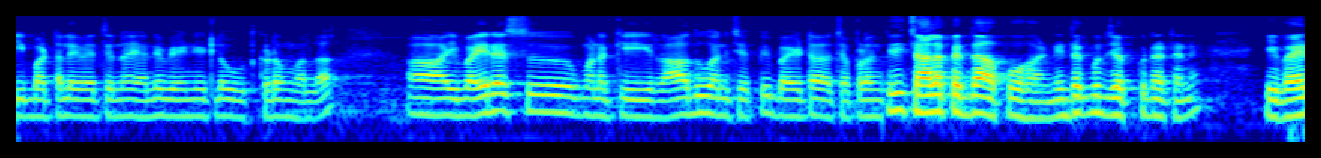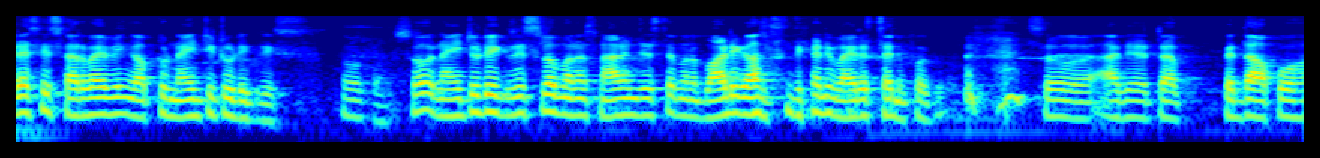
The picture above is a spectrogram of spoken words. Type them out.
ఈ బట్టలు ఏవైతే ఉన్నాయో అన్ని వేడి నీటిలో ఉతకడం వల్ల ఈ వైరస్ మనకి రాదు అని చెప్పి బయట చెప్పడం ఇది చాలా పెద్ద అపోహ అండి. ఇంతకుముందు చెప్పుకున్నట్టనే ఈ వైరస్ ఈ surviving up to ninety two degrees. Okay. So ninety డిగ్రీస్లో మనం స్నానం చేస్తే మన బాడీ కాలుతుంది కానీ వైరస్ చనిపోదు. సో అది పెద్ద అపోహ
